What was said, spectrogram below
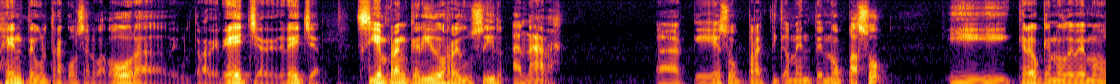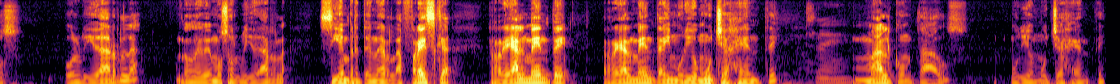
gente ultraconservadora, de ultraderecha, de derecha, siempre han querido reducir a nada. A que eso prácticamente no pasó y creo que no debemos olvidarla, no debemos olvidarla, siempre tenerla fresca. Realmente, realmente ahí murió mucha gente, Sí. mal contados, murió mucha gente,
